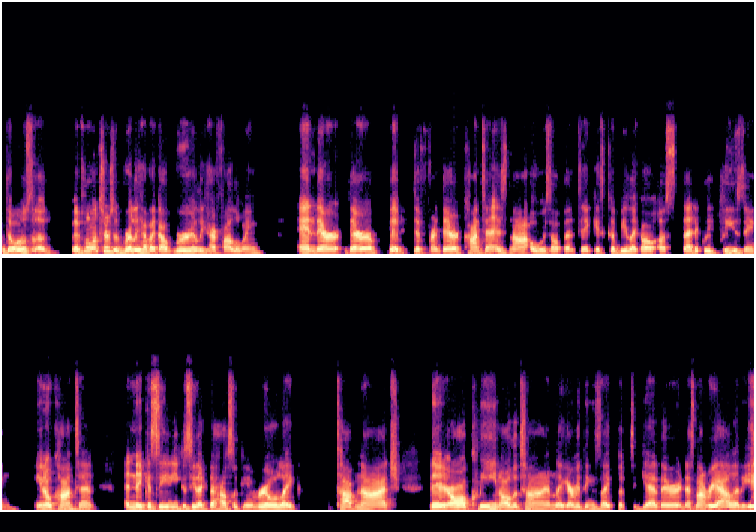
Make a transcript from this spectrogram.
Those uh, influencers really have like a really high following, and they're they're a bit different. Their content is not always authentic. It could be like a aesthetically pleasing, you know, content, and they can see you can see like the house looking real like top notch. They're all clean all the time. Like everything's like put together, and that's not reality.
